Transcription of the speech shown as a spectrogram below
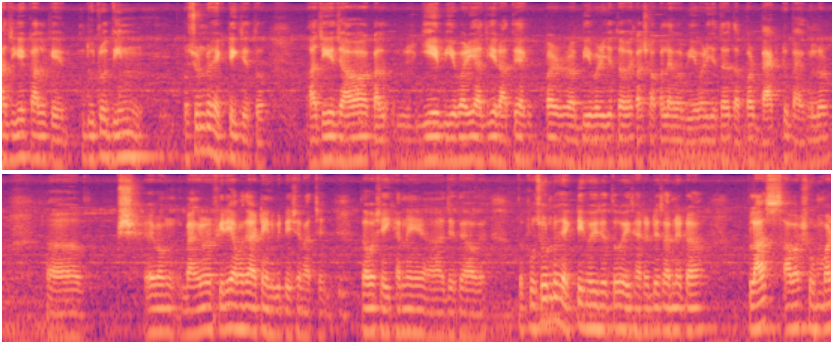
আজকে কালকে দুটো দিন প্রচণ্ড হেকটিক যেত। আজকে যাওয়া, কাল গিয়ে বিয়েবাড়ি, আজকে রাতে একবার বিয়েবাড়ি যেতে হবে, কাল সকালে একবার বিয়েবাড়ি যেতে হবে, তারপর ব্যাক টু ব্যাঙ্গালোর এবং ব্যাঙ্গালোর ফিরে আমাদের একটা ইনভিটেশন আছে। তবে সেইখানে যেতে হবে। তো প্রচণ্ড হেকটিক হয়ে যেত এই স্যাটারডে সানডেটা প্লাস আবার সোমবার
